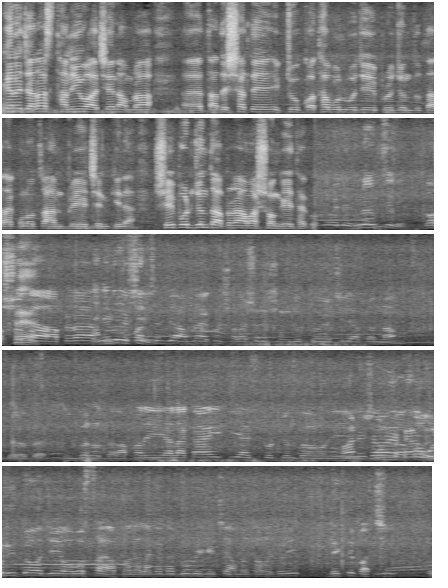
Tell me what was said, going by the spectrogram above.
এখানে যারা স্থানীয় আছেন, আমরা তাদের সাথে একটু কথা বলব যে এই পর্যন্ত তারা কোনো ত্রাণ পেয়েছেন কিনা। সেই পর্যন্ত আপনারা আমার সঙ্গেই থাকুন। দর্শক হ্যাঁ। আপনারা দেখতে পাচ্ছেন যে আমরা এখন সরাসরি সংযুক্ত হয়েছি। আপনার নাম? ইকবাল হদ্দার আপনার এই এলাকায় কি আজ পর্যন্ত। কবলিত যে অবস্থায় আপনার এলাকাটা ডুবে গেছে আমরা সরাসরি দেখতে পাচ্ছি। তো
